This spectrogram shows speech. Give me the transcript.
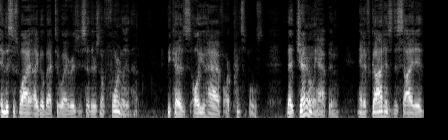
and this is why I go back to what I originally said there's no formula then because all you have are principles that generally happen and if God has decided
